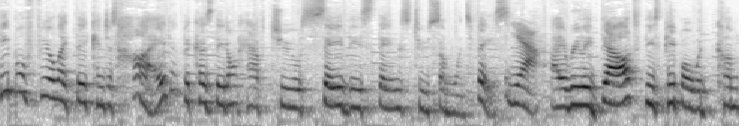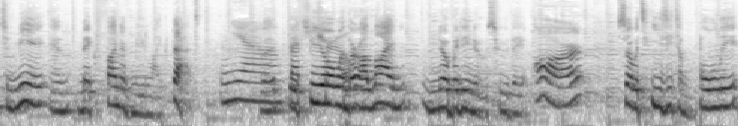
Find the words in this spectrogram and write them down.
people feel like they can just hide because they don't have to say these things to someone's face. Yeah. I really doubt these people would come to me and make fun of me like that. Yeah. But they feel true. when they're online, nobody knows who they are, so it's easy to bully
